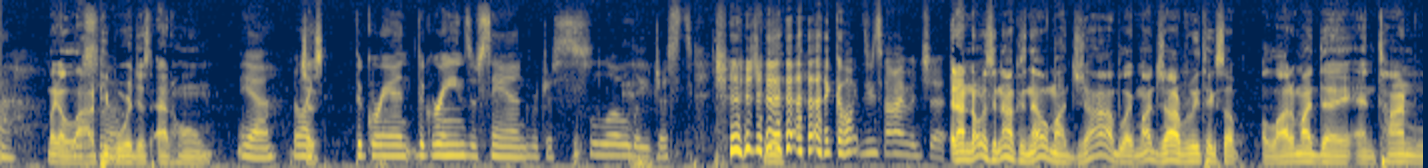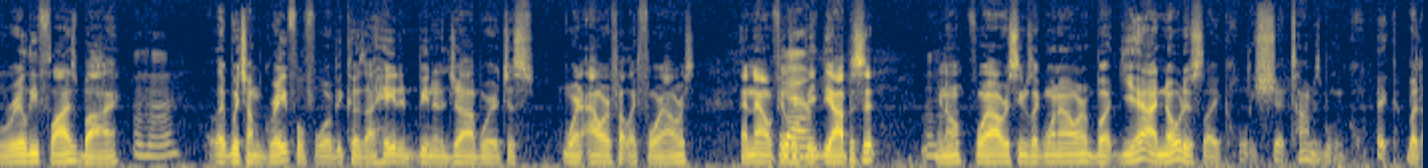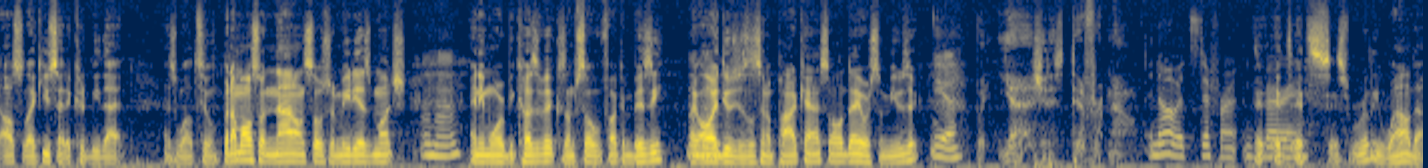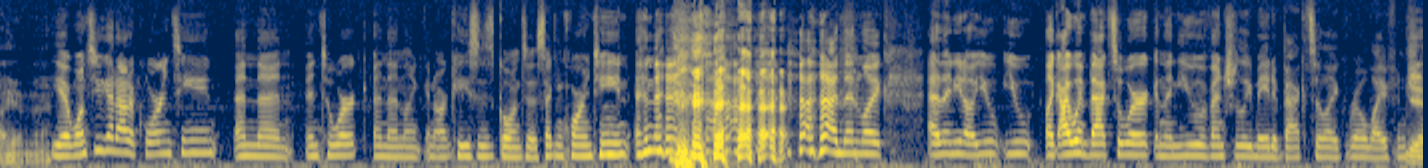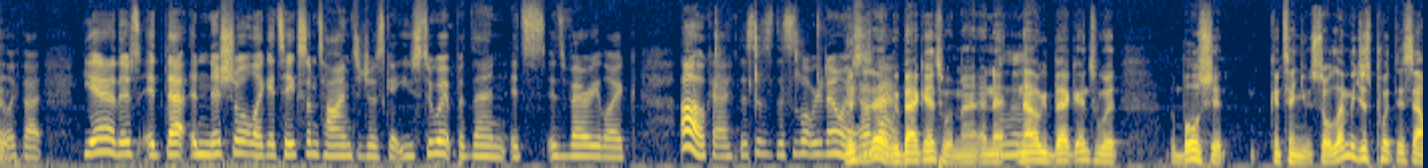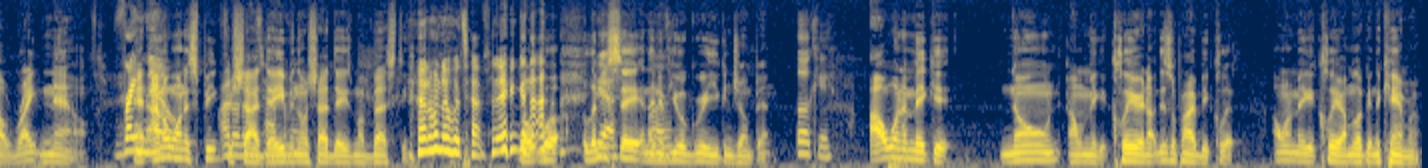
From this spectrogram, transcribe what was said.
Like a lot of people were just at home. Yeah, they're like the gran the grains of sand were just slowly just Yeah. going through time and shit. And I notice it now because now with my job, like my job really takes up a lot of my day, and time really flies by. Mm-hmm. Like which I'm grateful for because I hated being in a job where it just where an hour felt like four hours, and now it feels Yeah. like the, the opposite. Mm-hmm. You know, four hours seems like one hour, but yeah, I noticed like holy shit, time is moving quick. But also, like you said, it could be that as well too. But I'm also not on social media as much Mm-hmm. anymore because of it because I'm so fucking busy. Like all I Mhm. do is just listen to podcasts all day or some music. Yeah. But yeah, shit is different now. No, it's different. It's It, very. it's it's it's really wild out here, man. yeah, once you get out of quarantine and then into work, and then like in our cases, go into a second quarantine, and then and then like, and then you know you you like I went back to work, and then you eventually made it back to like real life and Yeah. shit like that. Yeah, there's it that initial like it takes some time to just get used to it, but then it's it's very like, oh okay, this is this is what we're doing. This is okay. it. We back into it, man. And that, Mhm. now that we back into it, the bullshit continues. So let me just put this out right now. right and now. I don't want to speak for Sade, even though Sade is my bestie. I don't know what's happening. but well, let me say it, and then if um, you agree, you can jump in. okay. I want to make it known. I want to make it clear. And this will probably be a clip. I want to make it clear. I'm looking at the camera.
